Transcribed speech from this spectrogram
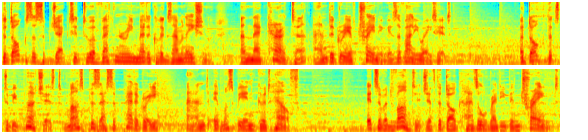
The dogs are subjected to a veterinary medical examination and their character and degree of training is evaluated. A dog that's to be purchased must possess a pedigree and it must be in good health. It's of advantage if the dog has already been trained.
